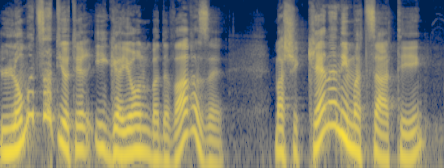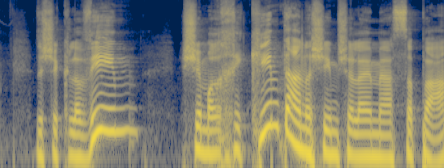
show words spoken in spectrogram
לא מצאתי יותר היגיון בדבר הזה. מה שכן אני מצאתי, זה שכלבים שמרחיקים את האנשים שלהם מהספה,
